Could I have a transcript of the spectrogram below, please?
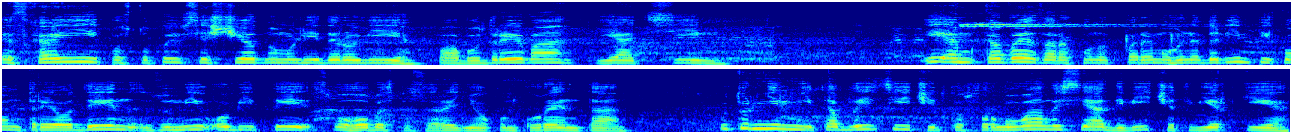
СХІ поступився ще одному лідерові Пабу Дрива 5-7. І МКВ за рахунок перемоги над Олімпіком 3-1 зумів обійти свого безпосереднього конкурента. У турнірній таблиці чітко сформувалися дві четвірки.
